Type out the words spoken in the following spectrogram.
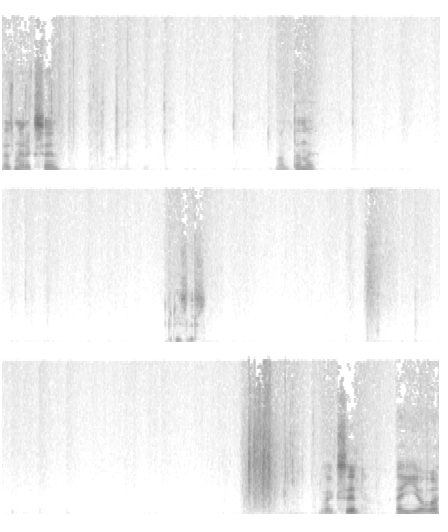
Размер XL. Монтана. Гризлис. XL. Айова.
